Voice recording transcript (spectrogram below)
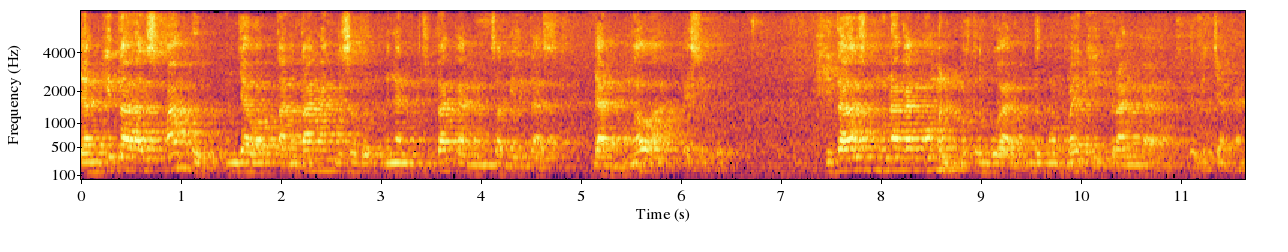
Dan kita harus mampu menjawab tantangan tersebut dengan menciptakan stabilitas dan mengelola resiko. Kita harus menggunakan momen pertumbuhan untuk memperbaiki kerangka kebijakan.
